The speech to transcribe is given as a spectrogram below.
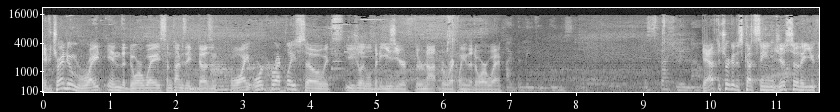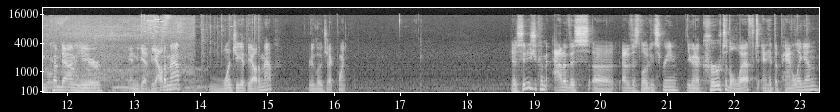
If you try and do them right in the doorway, sometimes it doesn't quite work correctly, so it's usually a little bit easier if they're not directly in the doorway. I believe in honesty, especially now. You have to trigger this cutscene just so that you can come down here and get the auto map. Once you get the auto map, reload checkpoint. Now, as soon as you come out of this uh, out of this loading screen, you're gonna curve to the left and hit the panel again,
